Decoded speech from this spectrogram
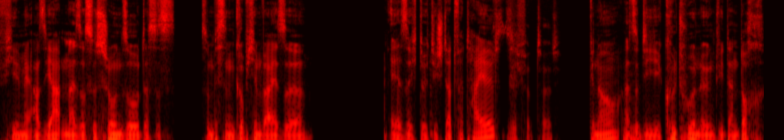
viel mehr Asiaten. Also es ist schon so, dass es so ein bisschen grüppchenweise äh, sich durch die Stadt verteilt. Sich verteilt. Genau, also mhm. die Kulturen irgendwie dann doch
